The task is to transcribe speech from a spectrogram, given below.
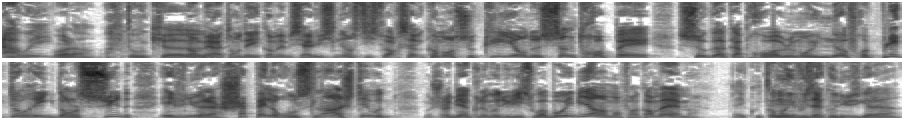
Ah oui? Voilà. Donc euh, Non mais attendez, quand même, c'est hallucinant cette histoire. Comment ce client de Saint-Tropez, ce gars qui a probablement une offre pléthorique dans le sud, est venu à la Chapelle Rousselin acheter votre... Je veux bien que le module il soit beau et bien, mais enfin quand même. écoutez, Comment il vous a connu ce gars-là?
